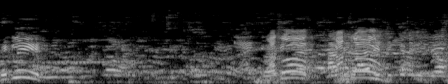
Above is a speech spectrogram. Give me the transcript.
দেখলি রাখলাম রাখলাম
